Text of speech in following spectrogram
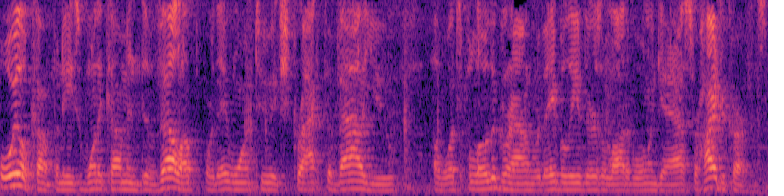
oil companies want to come and develop or they want to extract the value of what's below the ground where they believe there's a lot of oil and gas or hydrocarbons.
